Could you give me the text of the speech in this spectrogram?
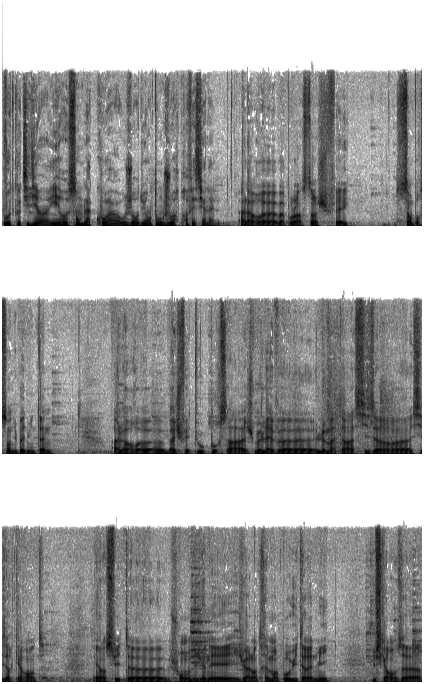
Votre quotidien, il ressemble à quoi aujourd'hui en tant que joueur professionnel? Alors, euh, bah, pour l'instant, je fais 100% du badminton. Alors, euh, bah, je fais tout pour ça. Je me lève euh, le matin à 6h, 6h40. Et ensuite, je prends mon déjeuner. Je vais à l'entraînement pour 8h30 jusqu'à 11h.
